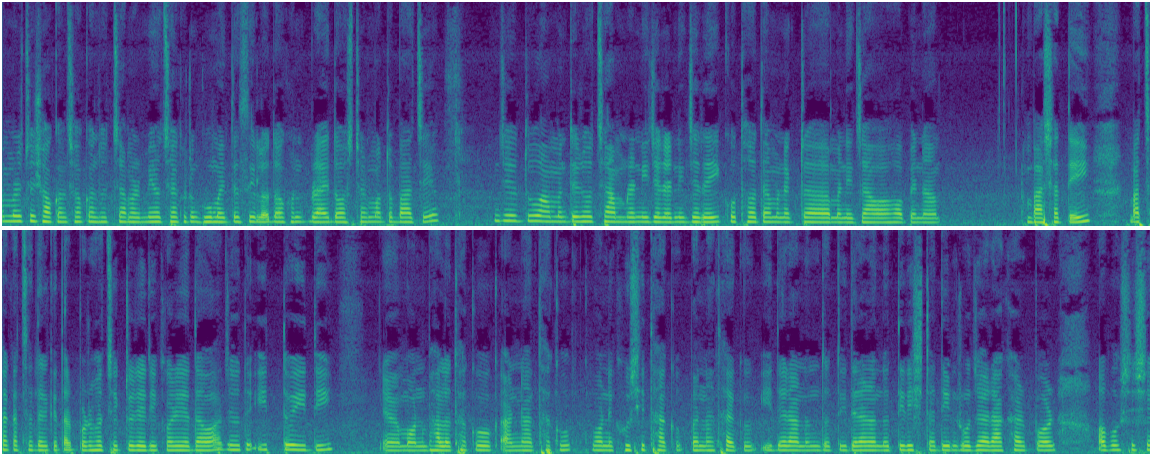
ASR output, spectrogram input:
আমরা হচ্ছে সকাল সকাল হচ্ছে আমার মেয়ে হচ্ছে এখন ঘুমাইতেছিল, তখন প্রায় দশটার মতো বাজে। যেহেতু আমাদের হচ্ছে আমরা নিজেরা নিজেরাই কোথাও তেমন একটা মানে যাওয়া হবে না। বাসাতেই বাচ্চা কাচ্চাদেরকে তারপর হচ্ছে একটু রেডি করিয়ে দেওয়া। যেহেতু ঈদ তো ঈদই মন ভালো থাকুক আর না থাকুক, মনে খুশি থাকুক বা না থাকুক, ঈদের আনন্দ তো ঈদের আনন্দ, তিরিশটা দিন রোজা রাখার পর অবশেষে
